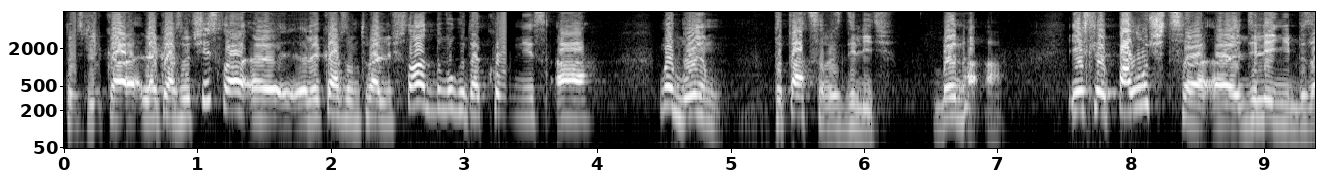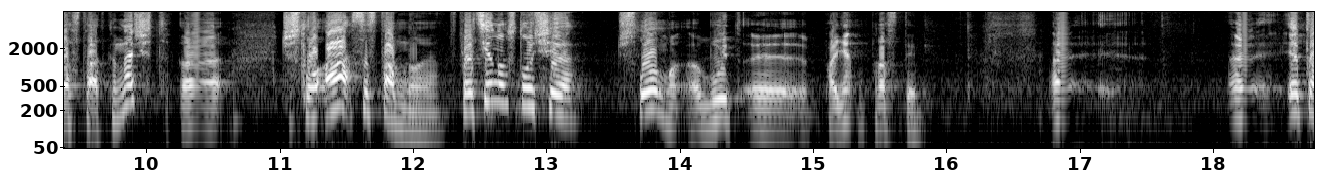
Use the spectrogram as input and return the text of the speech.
То есть для, каждого числа, для каждого натурального числа от 2 до корня из А мы будем пытаться разделить b на a. Если получится э, деление без остатка, значит э, число а составное. В противном случае число будет э, понятно, простым. Э, э, это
